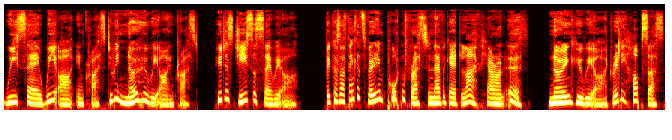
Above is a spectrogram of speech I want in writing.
we say we are in Christ? Do we know who we are in Christ? Who does Jesus say we are? Because I think it's very important for us to navigate life here on earth knowing who we are. It really helps us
